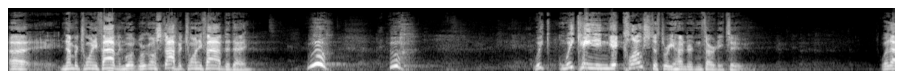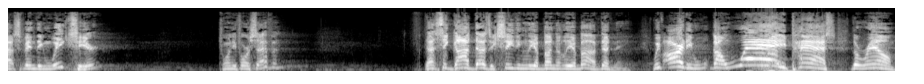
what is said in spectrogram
uh, number 25, and we're, we're going to stop at 25 today. Woo! Woo! We, we can't even get close to 332 without spending weeks here 24 7. See, God does exceedingly abundantly above, doesn't He? We've already gone way past the realm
